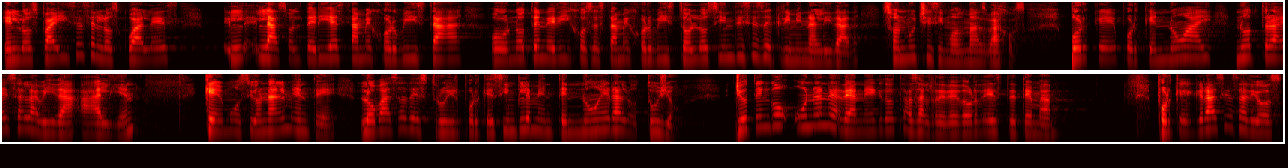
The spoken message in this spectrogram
en los países en los cuales la soltería está mejor vista o no tener hijos está mejor visto, los índices de criminalidad son muchísimos más bajos. ¿Por qué? Porque no hay, no traes a la vida a alguien que emocionalmente lo vas a destruir porque simplemente no era lo tuyo. Yo tengo una de anécdotas alrededor de este tema porque gracias a Dios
